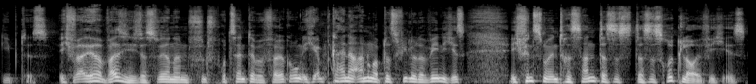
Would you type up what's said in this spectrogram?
Gibt es. Ich ja, weiß ich nicht, das wären dann 5% der Bevölkerung. Ich habe keine Ahnung, ob das viel oder wenig ist. Ich finde es nur interessant, dass es, dass es rückläufig ist.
